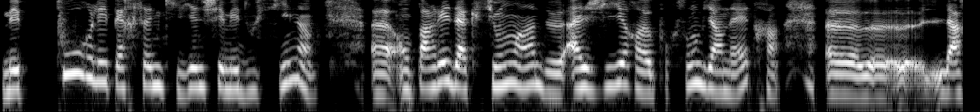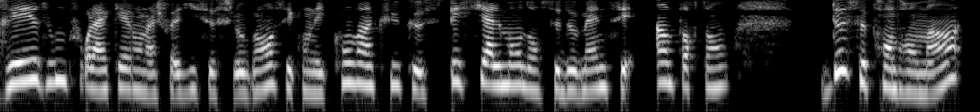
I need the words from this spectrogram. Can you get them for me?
mais pour les personnes qui viennent chez Médoucine. Euh, on parlait d'action, hein, de agir pour son bien-être. Euh, la raison pour laquelle on a choisi ce slogan, c'est qu'on est convaincu que spécialement dans ce domaine, c'est important de se prendre en main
